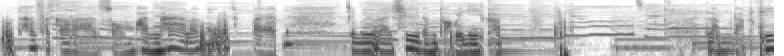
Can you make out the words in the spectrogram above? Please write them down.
พุทธศักราช 2568 จะมีรายชื่อดังต่อไปนี้ครับ ลำดับที่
